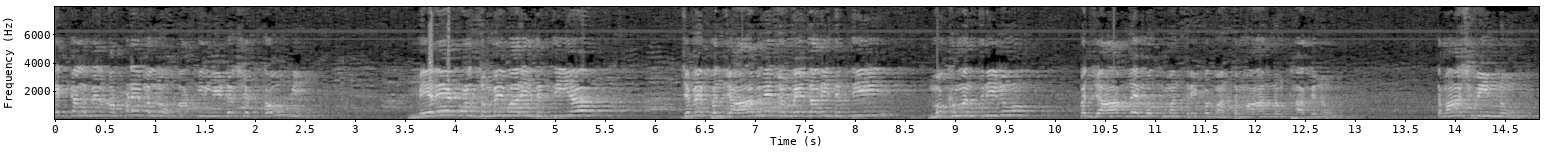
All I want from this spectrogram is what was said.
ਇੱਕ ਗੱਲ ਮੈਂ ਆਪਣੇ ਵੱਲੋਂ ਬਾਕੀ ਲੀਡਰਸ਼ਿਪ ਕਹੂਗੀ। ਮੇਰੇ ਕੋਲ ਜ਼ਿੰਮੇਵਾਰੀ ਦਿੱਤੀ ਆ। ਜਿਵੇਂ ਪੰਜਾਬ ਨੇ ਜ਼ਿੰਮੇਵਾਰੀ ਦਿੱਤੀ ਮੁੱਖ ਮੰਤਰੀ ਨੂੰ, ਪੰਜਾਬ ਦੇ ਮੁੱਖ ਮੰਤਰੀ ਭਗਵੰਤ ਮਾਨ ਨੂੰ, ਠੱਗ ਨੂੰ, ਤਮਾਸ਼ਬੀਨ ਨੂੰ।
